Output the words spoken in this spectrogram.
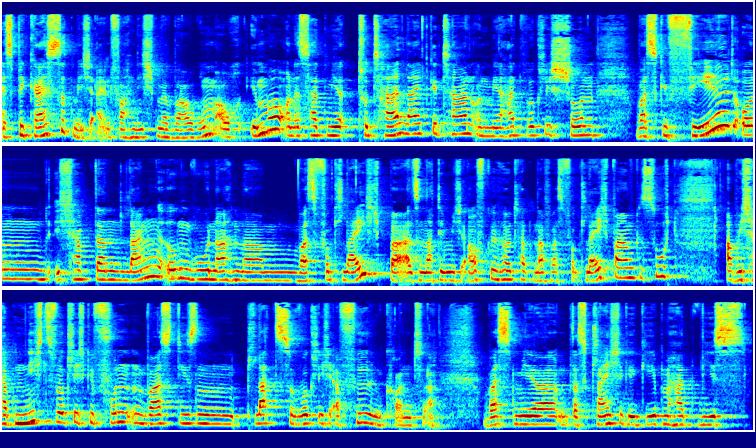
es begeistert mich einfach nicht mehr, warum auch immer. Und es hat mir total leid getan und mir hat wirklich schon was gefehlt. Und ich habe dann lang irgendwo nach einem was vergleichbar, also nachdem ich aufgehört habe, nach was Vergleichbarem gesucht. Aber ich habe nichts wirklich gefunden, was diesen Platz so wirklich erfüllen konnte, was mir das Gleiche gegeben hat, wie es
